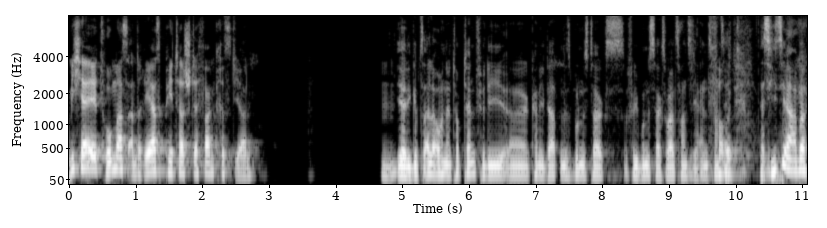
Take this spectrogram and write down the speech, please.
Michael, Thomas, Andreas, Peter, Stefan, Christian. Hm. Ja, die gibt es alle auch in der Top 10 für die äh, Kandidaten des Bundestags, für die Bundestagswahl 2021. Verrückt. Das hieß ja aber,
